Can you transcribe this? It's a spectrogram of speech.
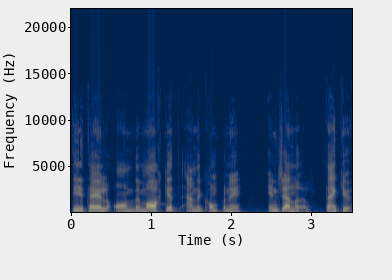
detail on the market and the company in general. Thank you.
